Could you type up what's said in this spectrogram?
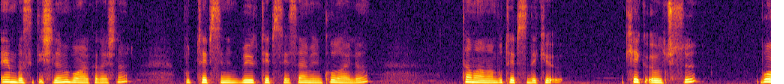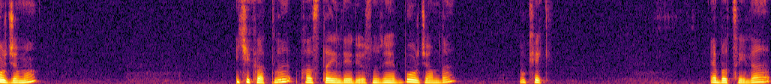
en basit işlemi bu arkadaşlar bu tepsinin büyük tepsiye sermenin kolaylığı tamamen bu tepsideki kek ölçüsü borcama iki katlı pasta elde ediyorsunuz. Yani borcamda bu kek ebatıyla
